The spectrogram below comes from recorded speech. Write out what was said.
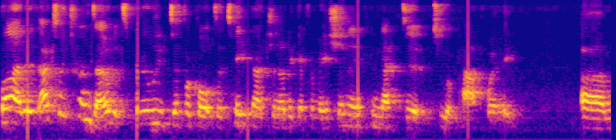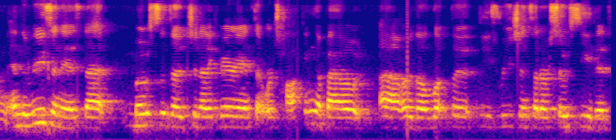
but it actually turns out it's really difficult to take that genetic information and connect it to a pathway um, and the reason is that most of the genetic variants that we're talking about, uh, or the, the, these regions that are associated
